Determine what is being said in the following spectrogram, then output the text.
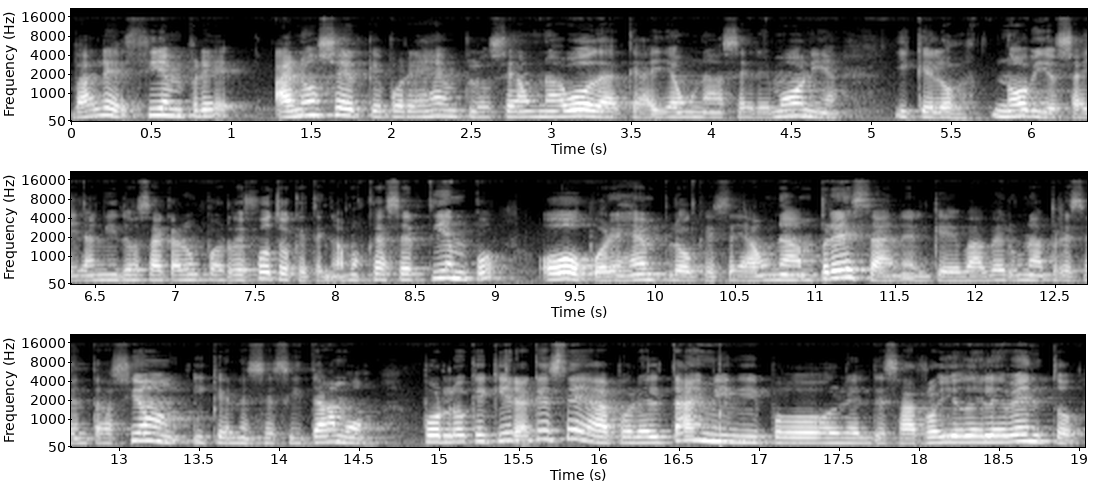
¿vale? Siempre, a no ser que, por ejemplo, sea una boda, que haya una ceremonia y que los novios hayan ido a sacar un par de fotos que tengamos que hacer tiempo, o por ejemplo que sea una empresa en el que va a haber una presentación y que necesitamos, por lo que quiera que sea, por el timing y por el desarrollo del evento,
